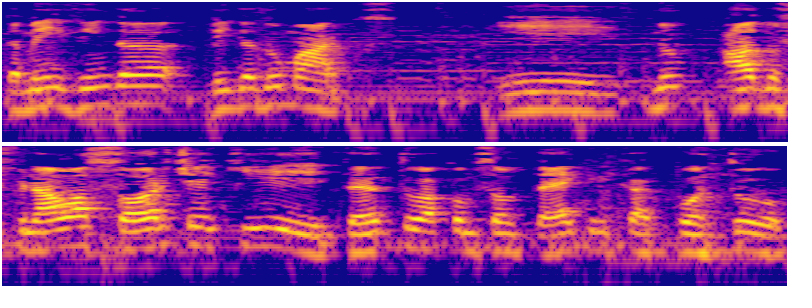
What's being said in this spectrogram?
também vinda, vinda do Marcos. E no, no final a sorte é que tanto a comissão técnica quanto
